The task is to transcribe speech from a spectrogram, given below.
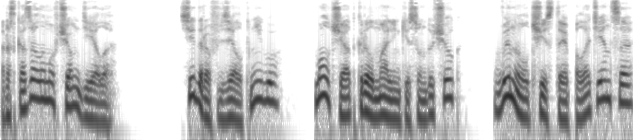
рассказал ему, в чем дело. Сидоров взял книгу, молча открыл маленький сундучок, вынул чистое полотенце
